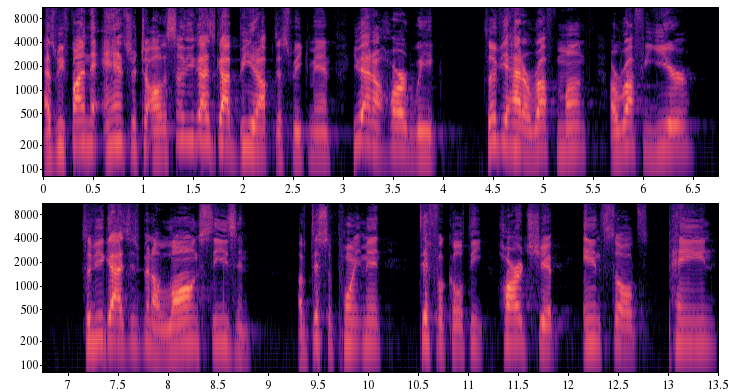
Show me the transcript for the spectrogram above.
as we find the answer to all this. Some of you guys got beat up this week, man. You had a hard week. Some of you had a rough month, a rough year. Some of you guys, it's been a long season of disappointment, difficulty, hardship, insults, pain,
